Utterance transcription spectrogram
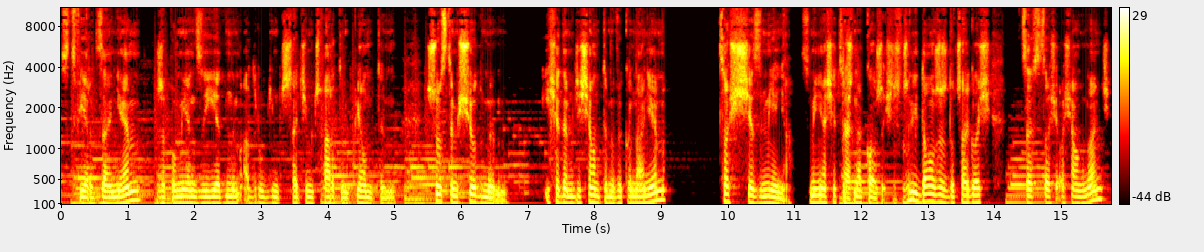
stwierdzeniem, że pomiędzy jednym a drugim, trzecim, czwartym, piątym, szóstym, siódmym i siedemdziesiątym wykonaniem coś się zmienia. Zmienia się coś tak. na korzyść. Mhm. Czyli dążysz do czegoś, chcesz coś osiągnąć.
